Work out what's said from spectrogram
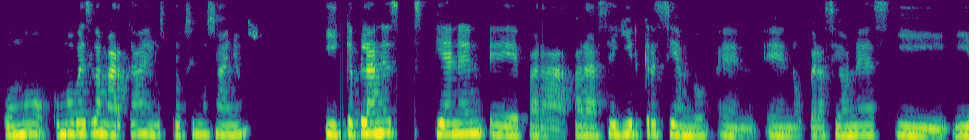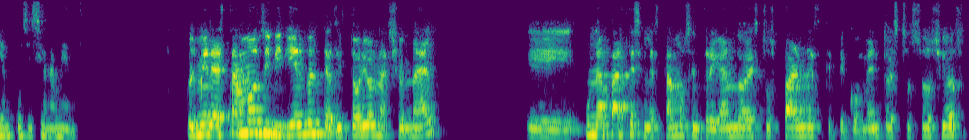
cómo, cómo ves la marca en los próximos años y qué planes tienen eh, para, para, seguir creciendo en, en operaciones y, y, en posicionamiento. Pues mira, estamos dividiendo el territorio nacional. Eh, una parte se la estamos entregando a estos partners que te comento, a estos socios,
